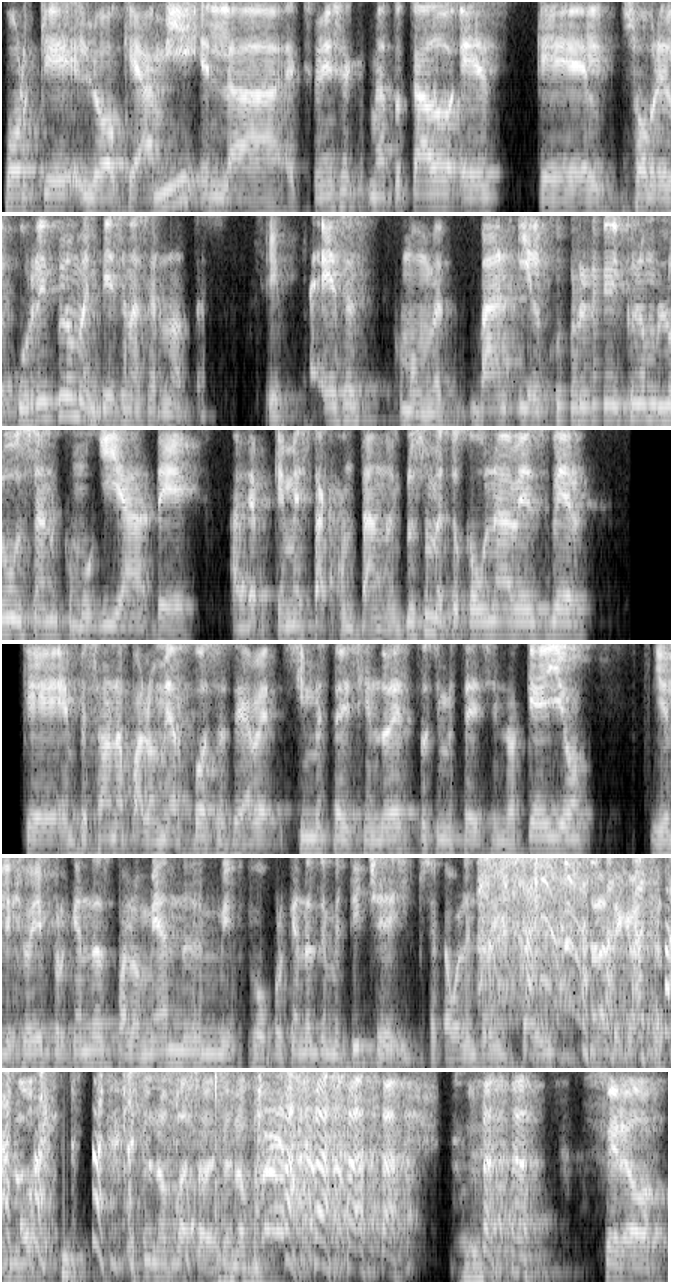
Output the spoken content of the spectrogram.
porque lo que a mí en la experiencia que me ha tocado es que el, sobre el currículum empiezan a hacer notas. Sí. Ese es como me van y el currículum lo usan como guía de a ver qué me está contando. Incluso me tocó una vez ver que empezaron a palomear cosas de a ver si me está diciendo esto, si me está diciendo aquello. Y yo le dije, oye, ¿por qué andas palomeando? Y me dijo, ¿por qué andas de metiche? Y pues acabó la entrevista ahí. No te creas, eso, no, eso no pasó, eso no pasó. pero,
